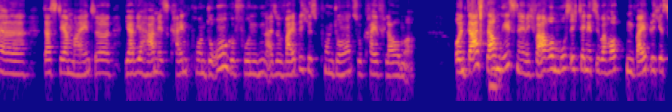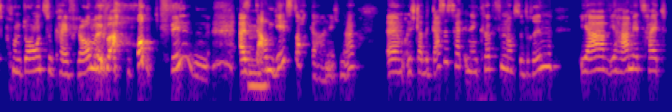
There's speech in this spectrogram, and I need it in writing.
äh, dass der meinte, ja, wir haben jetzt kein Pendant gefunden, also weibliches Pendant zu Kai Pflaume. Und das, darum geht es nämlich. Warum muss ich denn jetzt überhaupt ein weibliches Pendant zu Kai Pflaume überhaupt finden? Also Mhm. darum geht es doch gar nicht. Ne? Ähm, und ich glaube, das ist halt in den Köpfen noch so drin. Ja, wir haben jetzt halt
